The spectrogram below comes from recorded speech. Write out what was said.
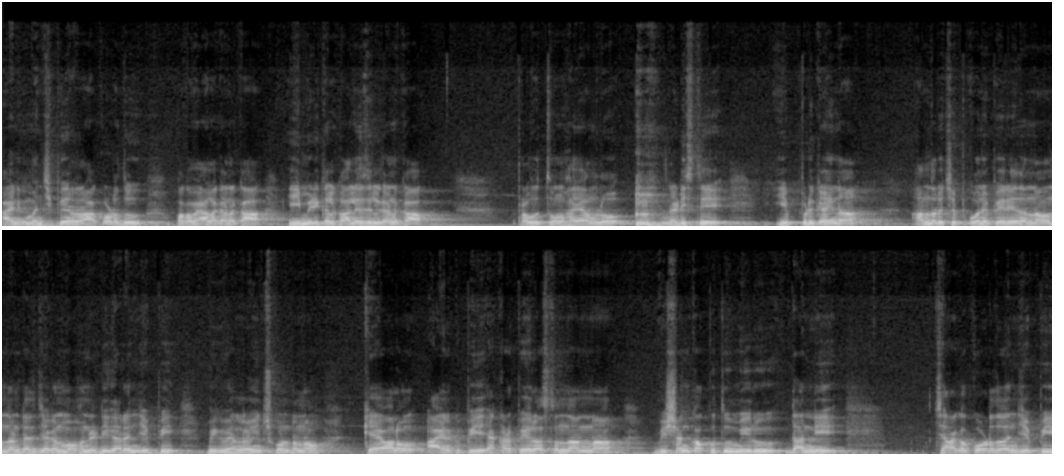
ఆయనకు మంచి పేరు రాకూడదు. ఒకవేళ గనక ఈ మెడికల్ కాలేజీలు గనక ప్రభుత్వం హయాంలో నడిస్తే ఎప్పటికైనా అందరూ చెప్పుకునే పేరు ఏదన్నా ఉందంటే అది జగన్మోహన్ రెడ్డి గారు అని చెప్పి మీకు విన్నవించుకుంటున్నాం. కేవలం ఆయనకు పే ఎక్కడ పేరు వస్తుందన్న విషం కక్కుతూ మీరు దాన్ని జరగకూడదు అని చెప్పి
